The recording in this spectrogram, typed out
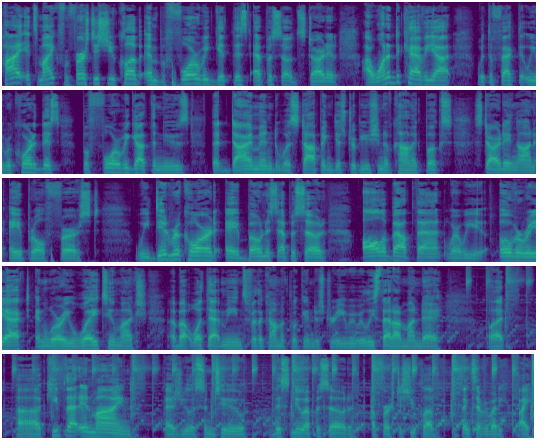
Hi, it's Mike from First Issue Club. And before we get this episode started, I wanted to caveat with the fact that we recorded this before we got the news that Diamond was stopping distribution of comic books starting on April 1st. We did record a bonus episode all about that where we overreact and worry way too much about what that means for the comic book industry. We released that on Monday. But uh, keep that in mind as you listen to this new episode of First Issue Club. Thanks, everybody. Bye.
